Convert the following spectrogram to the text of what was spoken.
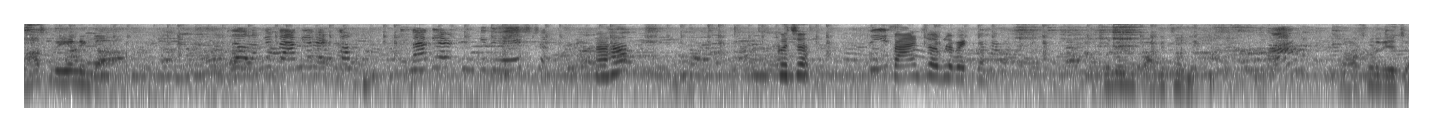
మాస్క్ తీయండి ఇంకా బ్యాగ్లో పెట్టుకో బ్యాగ్లో ఇది వేస్ట్ ఆహా. కూర్చో ప్యాంట్ జోబులో పెట్టుకో పాకిస్తుంది కూడా తీయచ్చు?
